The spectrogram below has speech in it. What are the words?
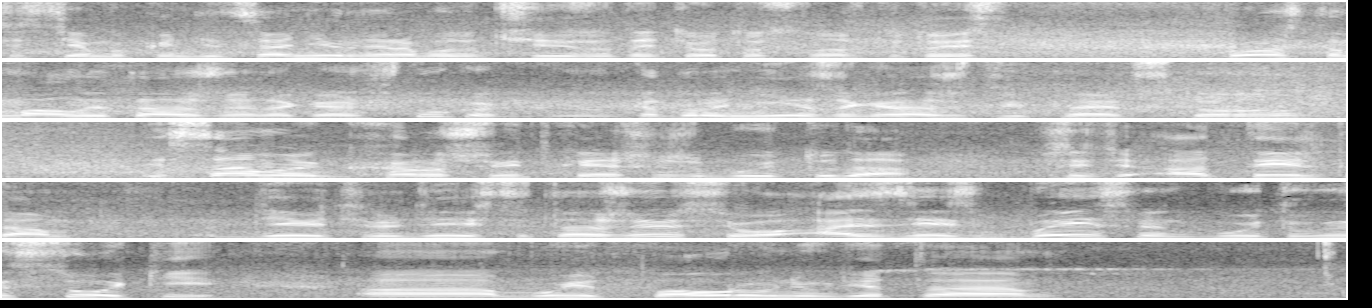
системы кондиционирования работают через вот эти вот установки. То есть просто малоэтажная такая штука, которая не загораживает вид на эту сторону. И самый хороший вид, конечно же, будет туда. Посмотрите, отель там 9 или 10 этажей всего, а здесь бейсмент будет высокий, а, будет по уровню где-то 6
